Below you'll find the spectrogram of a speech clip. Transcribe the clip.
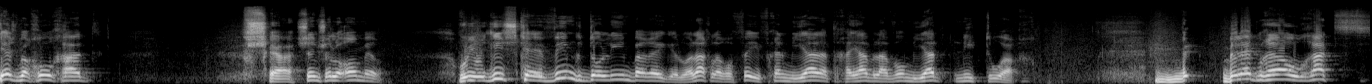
יש בחור אחד שהשם שלו עומר. הוא הרגיש כאבים גדולים ברגל, הוא הלך לרופא, אבחן מיד, אתה חייב לעבור מיד ניתוח. בלית ברירה הוא רץ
